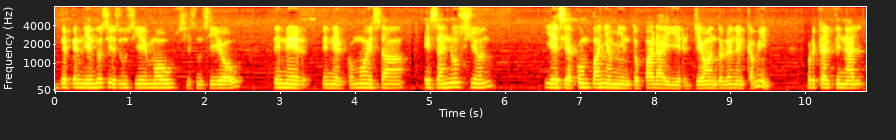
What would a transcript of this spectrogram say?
dependiendo si es un CMO, si es un CEO, tener, tener como esa, esa noción y ese acompañamiento para ir llevándolo en el camino. Porque al final,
